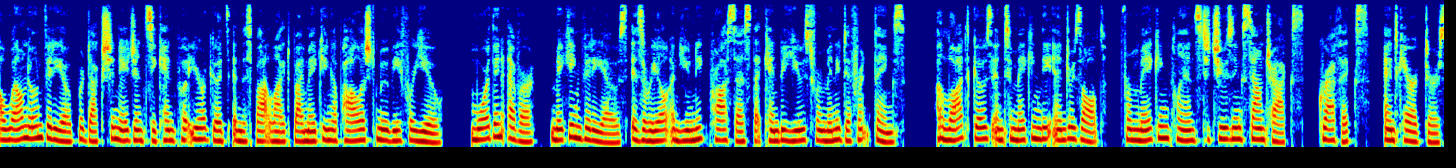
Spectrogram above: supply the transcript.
A well known video production agency can put your goods in the spotlight by making a polished movie for you. More than ever, making videos is a real and unique process that can be used for many different things. A lot goes into making the end result, from making plans to choosing soundtracks, graphics, and characters.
